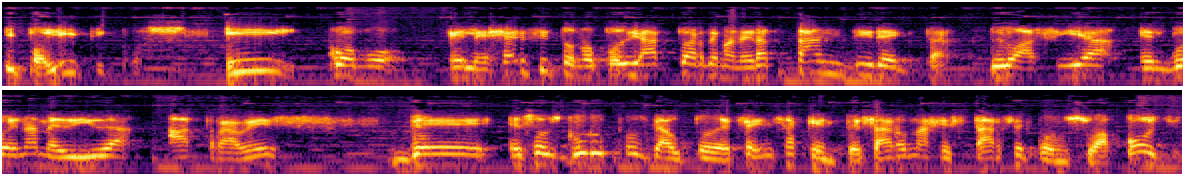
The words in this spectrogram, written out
y políticos. Y como el ejército no podía actuar de manera tan directa, lo hacía en buena medida a través de esos grupos de autodefensa que empezaron a gestarse con su apoyo.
